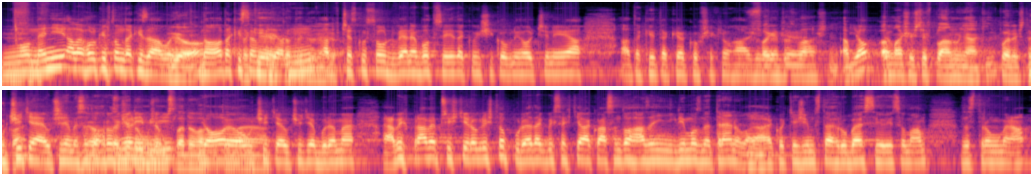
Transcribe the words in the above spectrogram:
No není, ale holky v tom taky závodí. Jo? No, taky, taky jsem viděl. Jako hmm, a v Česku jsou dvě nebo tři takový šikovný holčiny a, a taky, taky jako všechno hážou. Fakt je to zvláštní. A, jo, a máš ještě v plánu nějaký? Pojedeš takhle? Určitě, určitě, mi se jo, to hrozně takže líbí. To sledovat jo, jo, určitě, určitě budeme. A já bych právě příští rok, když to půjde, tak bych se chtěl, jako já jsem to házení nikdy moc netrénoval. Hmm. Já jako těžím z té hrubé síly, co mám ze strongmana,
